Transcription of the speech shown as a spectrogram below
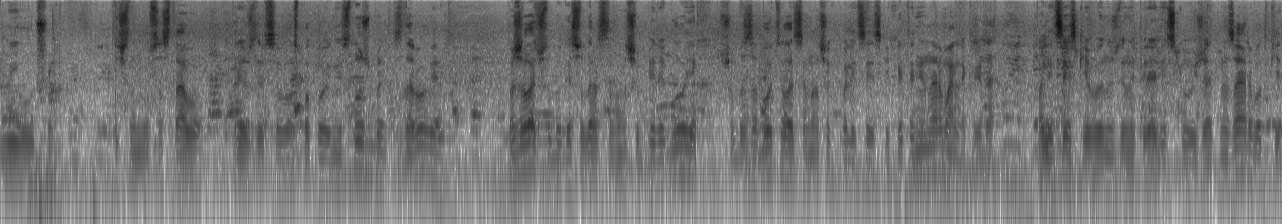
наилучшего. личному составу прежде всего спокойной службы, здоровья. Пожелать, чтобы государство наше берегло их, чтобы заботилось о наших полицейских. Это ненормально, когда полицейские вынуждены периодически уезжать на заработки.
